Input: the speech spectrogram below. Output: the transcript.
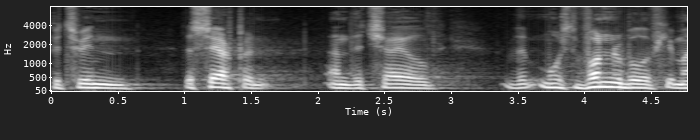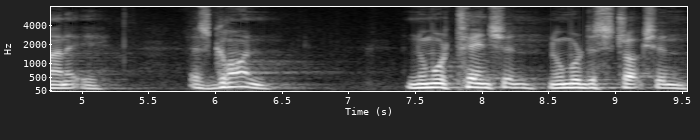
between the serpent and the child, the most vulnerable of humanity, is gone. No more tension, no more destruction,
